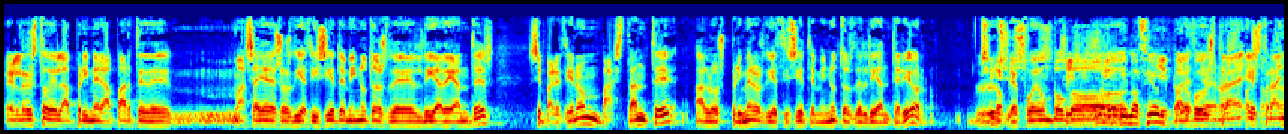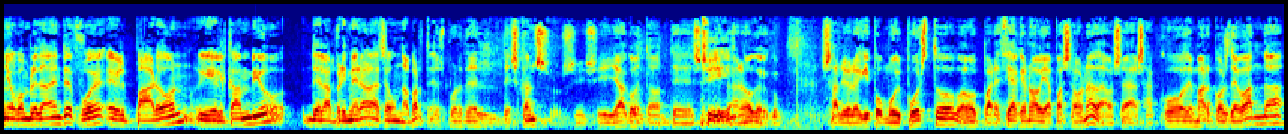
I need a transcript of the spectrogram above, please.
el resto de la primera parte, de más allá de esos 17 minutos del día de antes, se parecieron bastante a los primeros 17 minutos del día anterior. Sí, Lo sí, que fue un poco sí, fue extra- extraño nada. completamente fue el parón y el cambio de la primera a la segunda parte. Después del descanso, sí, sí, ya ha comentado antes Sí. Erika, ¿no? Que salió el equipo muy puesto, vamos, parecía que no había pasado nada, o sea, sacó de Marcos de banda,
